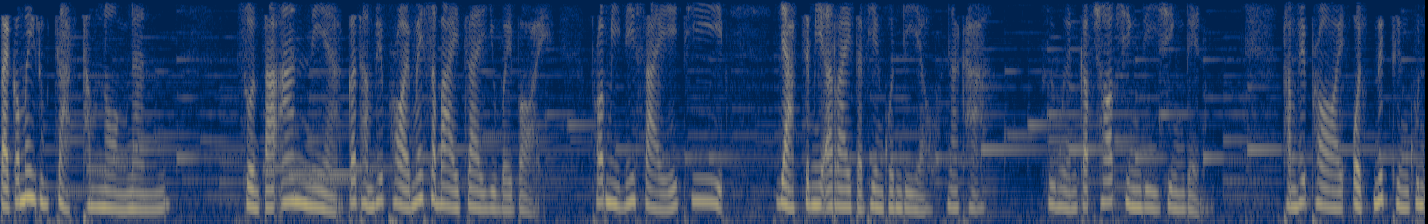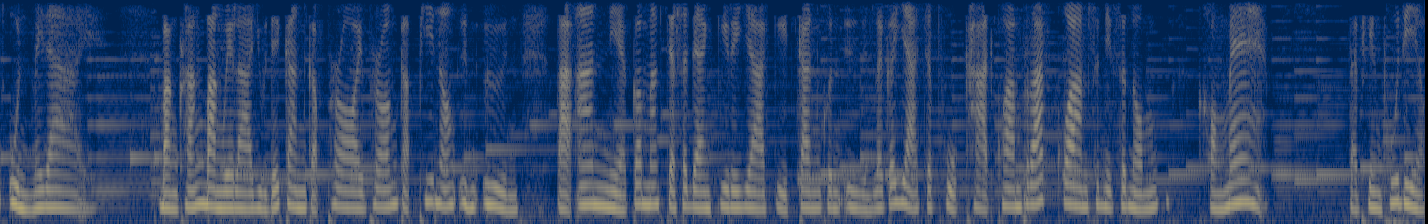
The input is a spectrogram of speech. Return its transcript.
แต่ก็ไม่รู้จักทำนองนั้น ส่วนตาอั้นเนี่ยก็ทำให้พลอยไม่สบายใจอยู่บ่อยๆ เพราะมีนิสัยที่อยากจะมีอะไรแต่เพียงคนเดียวนะคะ คือเหมือนกับชอบชิงดีชิงเด่น ทำให้พลอยอดนึกถึงคุณอุ่นไม่ได้ บางครั้งบางเวลาอยู่ด้วยกันกับพลอยพร้อมกับพี่น้องอื่นๆตาอั้นเนี่ยก็มักจะแสดงกิริยากีดกันคนอื่น แล้วก็อยากจะผูกขาดความรักความสนิทสนมของแม่ แต่เพียงผู้เดียว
